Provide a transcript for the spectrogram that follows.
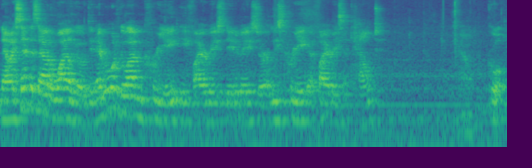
Now, I sent this out a while ago. Did everyone go out and create a Firebase database or at least create a Firebase account? Cool.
